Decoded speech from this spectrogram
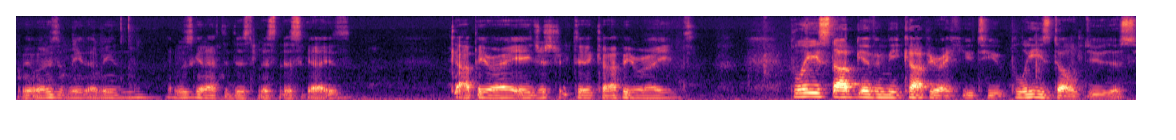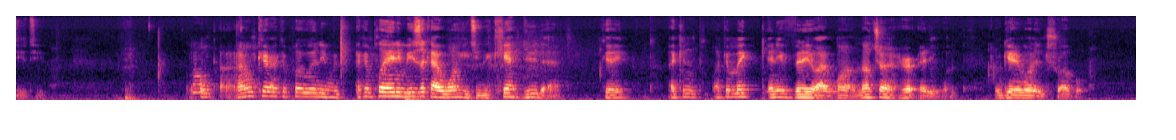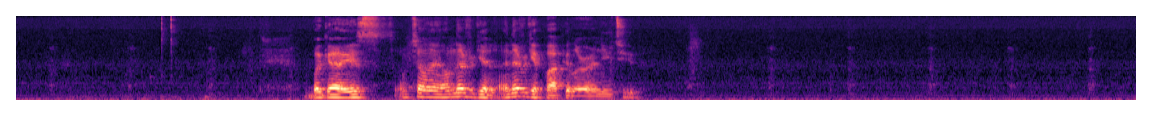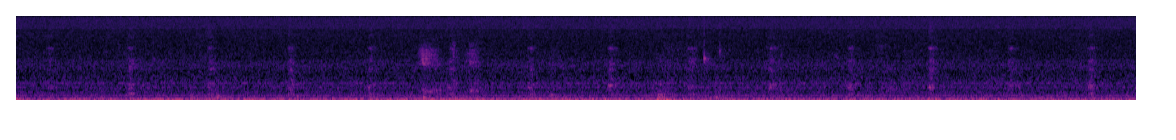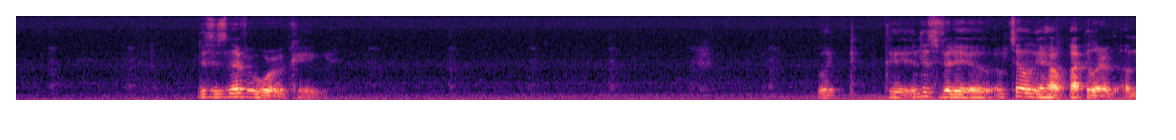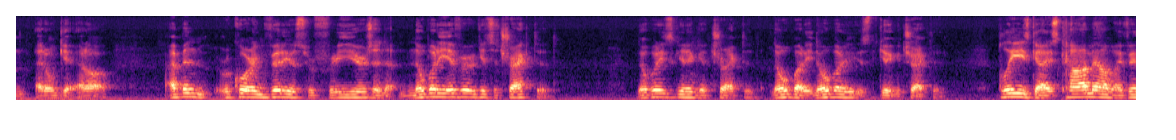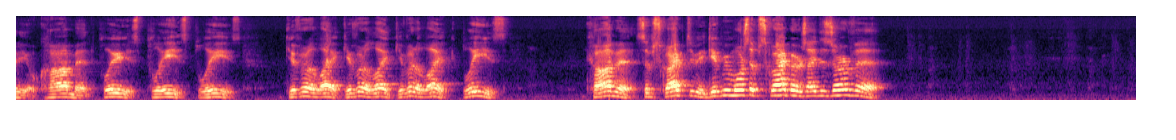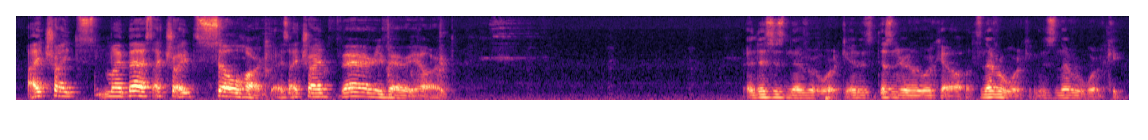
What does it mean? I mean, I'm just gonna have to dismiss this, guys. Copyright, age restricted, copyright. Please stop giving me copyright, YouTube. Please don't do this, YouTube. I don't, I don't care. I can play any. I can play any music I want, YouTube. You can't do that, okay? I can I can make any video I want. I'm not trying to hurt anyone or get anyone in trouble. But guys, I'm telling you, I'll never get I never get popular on YouTube. This never working. Like, okay, in this video, I'm telling you how popular I'm, I don't get at all. I've been recording videos for three years and nobody ever gets attracted. Nobody's getting attracted. Nobody, nobody is getting attracted. Please, guys, comment on my video. Comment, please, please, please. Give it a like, give it a like, give it a like, please. Comment, subscribe to me, give me more subscribers, I deserve it. I tried my best. I tried so hard, guys. I tried very, very hard. And this is never working. And this doesn't really work at all. It's never working. This is never working.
